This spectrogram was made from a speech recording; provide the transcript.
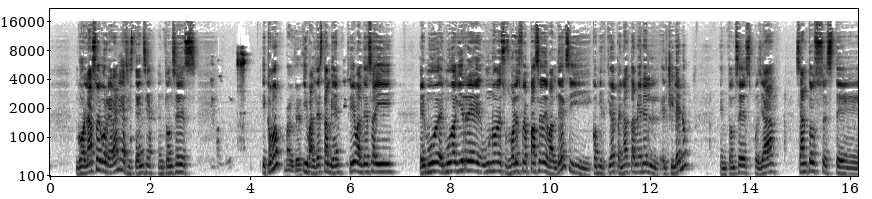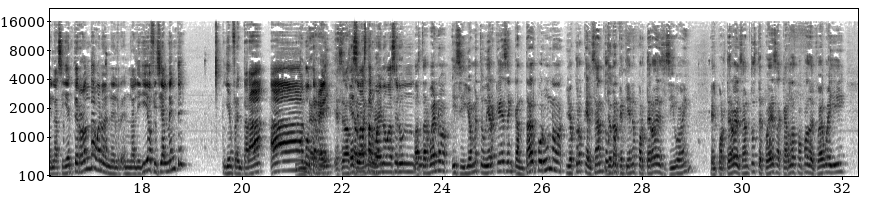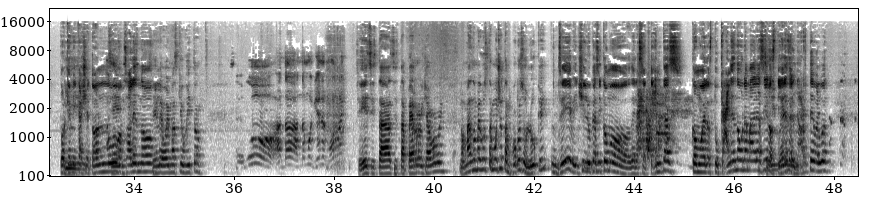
Golazo de Gorriarán y asistencia. Entonces, Y Valdés, ¿y cómo? Valdés. Y Valdés también. Sí, Valdés ahí. El Mudo, el Mudo Aguirre, uno de sus goles fue a pase de Valdés y convirtió de penal también el, el chileno. Entonces, pues ya Santos este, en la siguiente ronda, bueno, en, el, en la liguilla oficialmente. Y enfrentará a Monterrey. Monterrey. Ese va a estar va a estar bueno, bueno, va a ser un... Va a estar bueno. Y si yo me tuviera que desencantar por uno, yo creo que el Santos, Yo creo- porque tiene portero decisivo, ¿eh? El portero del Santos te puede sacar las papas del fuego allí. Porque Y- mi cachetón Hugo sí, González no... Sí, le voy más que Huguito. Anda, anda muy bien el morro, ¿eh? Sí, sí está, sí está perro el chavo, güey. Nomás no me gusta mucho tampoco su look, ¿eh? Sí, Vinci Luca así como de los setentas, como de los tucanes, ¿no? Una madre así de Sí, los tigres del norte o algo.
